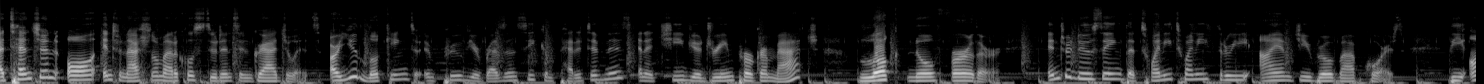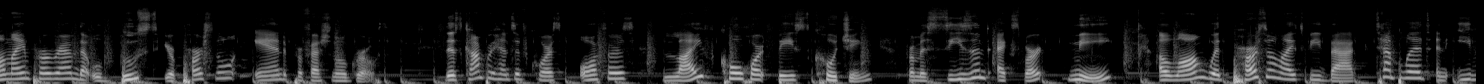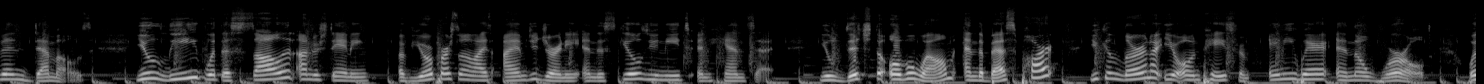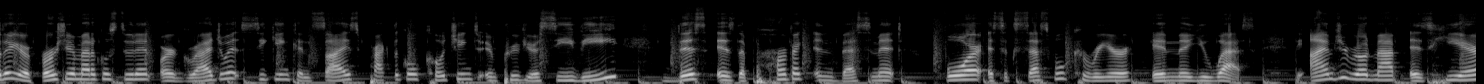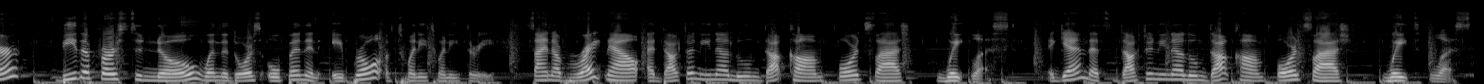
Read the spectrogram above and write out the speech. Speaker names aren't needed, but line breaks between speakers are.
Attention, all international medical students and graduates. Are you looking to improve your residency competitiveness and achieve your dream program match? Look no further. Introducing the 2023 IMG Roadmap course, the online program that will boost your personal and professional growth. This comprehensive course offers life cohort based coaching from a seasoned expert, me, along with personalized feedback, templates, and even demos. You'll leave with a solid understanding of your personalized IMG journey and the skills you need to enhance it. You'll ditch the overwhelm, and the best part, you can learn at your own pace from anywhere in the world. Whether you're a first year medical student or a graduate seeking concise, practical coaching to improve your CV, this is the perfect investment for a successful career in the US. The IMG roadmap is here. Be the first to know when the doors open in April of 2023. Sign up right now at drninaloom.com forward slash waitlist. Again, that's drninaloom.com forward slash waitlist.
